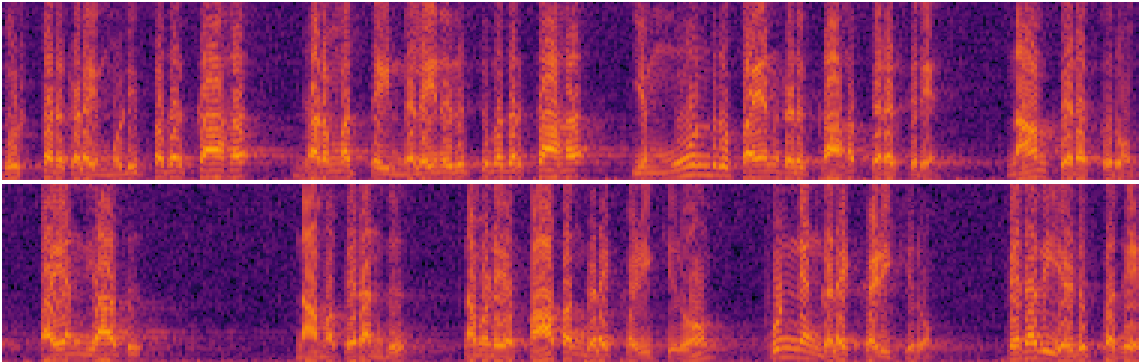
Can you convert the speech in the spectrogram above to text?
துஷ்டர்களை முடிப்பதற்காக தர்மத்தை நிலைநிறுத்துவதற்காக இம்மூன்று பயன்களுக்காக பிறக்கிறேன். நாம் பிறக்கிறோம். பயன் யாது? நாம பிறந்து நம்முடைய பாபங்களை கழிக்கிறோம் புண்ணியங்களை கழிக்கிறோம். பிறவி எடுப்பதே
